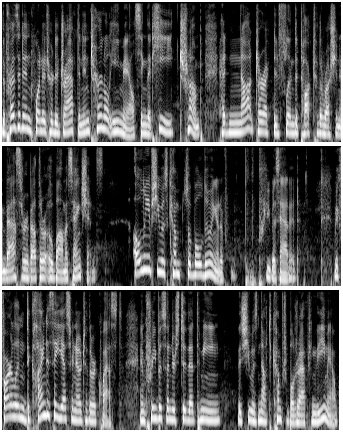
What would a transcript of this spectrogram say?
The president wanted her to draft an internal email saying that he, Trump, had not directed Flynn to talk to the Russian ambassador about their Obama sanctions. Only if she was comfortable doing it, Priebus added. McFarland declined to say yes or no to the request, and Priebus understood that to mean that she was not comfortable drafting the email.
